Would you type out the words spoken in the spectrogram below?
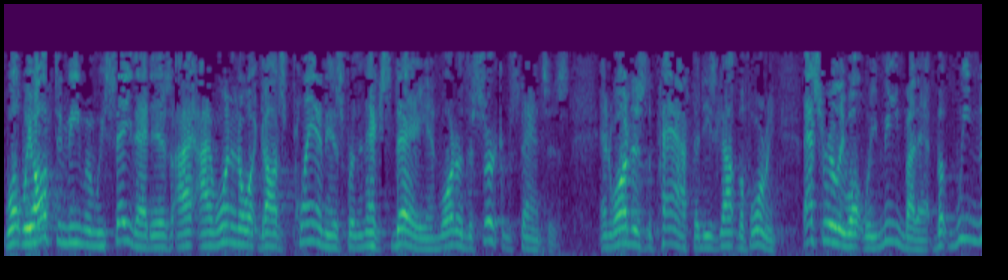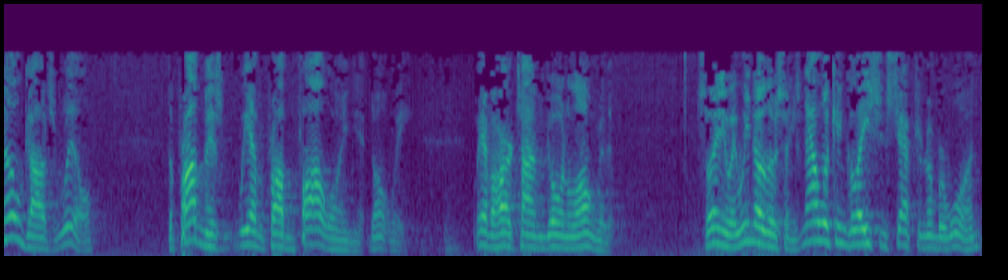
What we often mean when we say that is, I, I want to know what God's plan is for the next day, and what are the circumstances, and what is the path that He's got before me. That's really what we mean by that. But we know God's will. The problem is we have a problem following it, don't we? We have a hard time going along with it. So anyway, we know those things. Now look in Galatians chapter number one.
